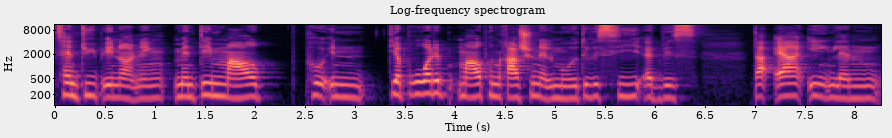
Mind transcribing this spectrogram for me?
tage en dyb indånding. Men det er meget på en, jeg bruger det meget på en rationel måde. Det vil sige, at hvis der er en eller anden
